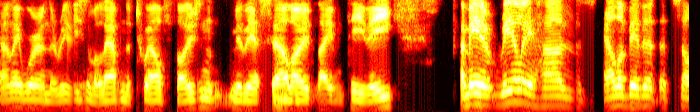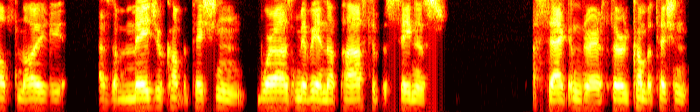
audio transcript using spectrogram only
anywhere in the region of 11 to 12,000, maybe a sellout mm. live on TV. I mean, it really has elevated itself now as a major competition, whereas maybe in the past it was seen as a second or a third competition.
